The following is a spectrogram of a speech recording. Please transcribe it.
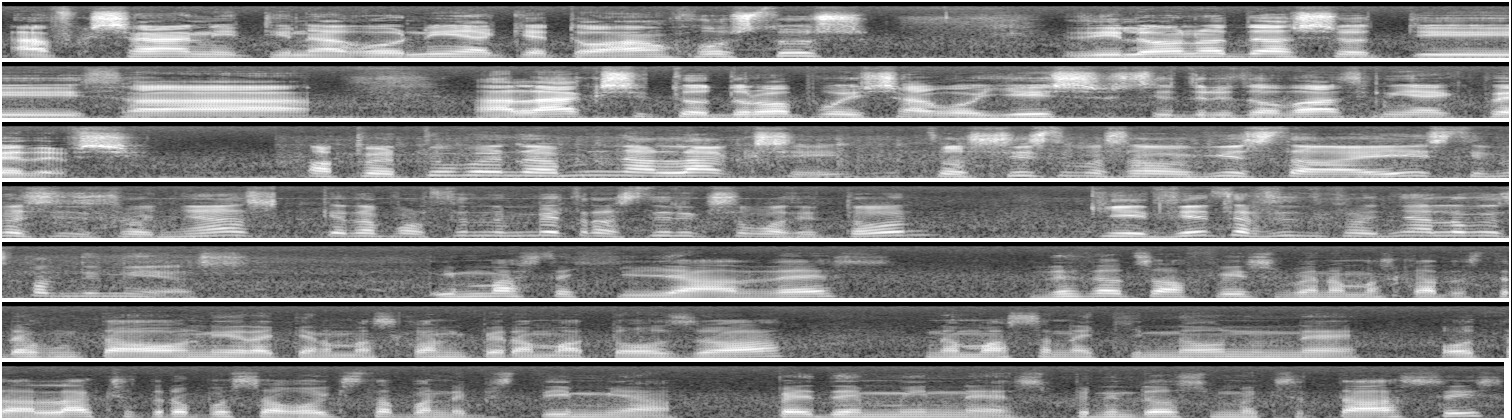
αυξάνει την αγωνία και το άγχος τους δηλώνοντας ότι θα αλλάξει τον τρόπο εισαγωγής στην τριτοβάθμια εκπαίδευση. Απαιτούμε να μην αλλάξει το σύστημα εισαγωγής στα ΑΕΗ στη μέση της χρονιάς και να προωθούν μέτρα στήριξης των μαθητών και ιδιαίτερα αυτή τη χρονιά λόγω της πανδημίας. Είμαστε χιλιάδες. Δεν θα τους αφήσουμε να μας καταστρέφουν τα όνειρα και να μας κάνουν πειραματόζωα. Να μας ανακοινώνουν ότι θα αλλάξει ο τρόπος εισαγωγής στα πανεπιστήμια πέντε μήνες πριν δώσουμε εξετάσεις,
